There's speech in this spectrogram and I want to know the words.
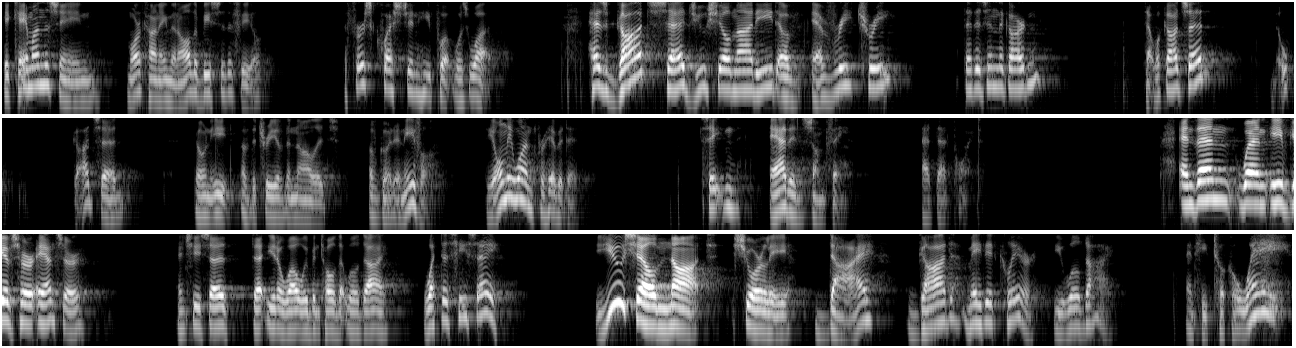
He came on the scene more cunning than all the beasts of the field. The first question he put was what? Has God said, You shall not eat of every tree that is in the garden? Is that what God said? Nope. God said, Don't eat of the tree of the knowledge of good and evil. The only one prohibited. Satan added something at that point. And then when Eve gives her answer, and she says that, you know, well, we've been told that we'll die. What does he say? You shall not surely die. God made it clear you will die. And he took away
